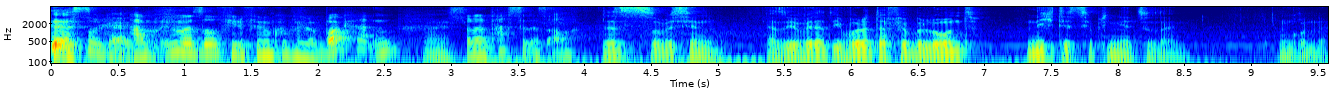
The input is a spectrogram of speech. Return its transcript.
das ist so geil. haben immer so viele Filme geguckt, wie wir Bock hatten. Nice. Und dann passte das auch. Das ist so ein bisschen, also ihr werdet, ihr wurdet dafür belohnt, nicht diszipliniert zu sein. Im Grunde.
